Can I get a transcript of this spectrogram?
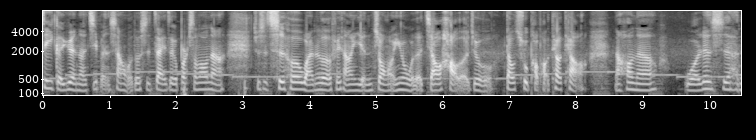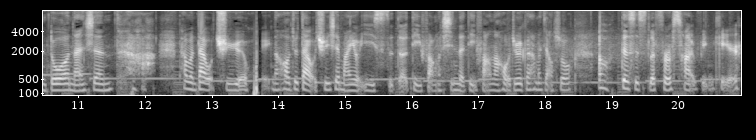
这一个月呢，基本上我都是在这个 Barcelona，就是吃喝玩乐非常严重哦。因为我的脚好了，就到处跑跑跳跳。然后呢，我认识很多男生，哈哈，他们带我去约会，然后就带我去一些蛮有意思的地方、新的地方。然后我就会跟他们讲说：“Oh, this is the first time I've being here.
